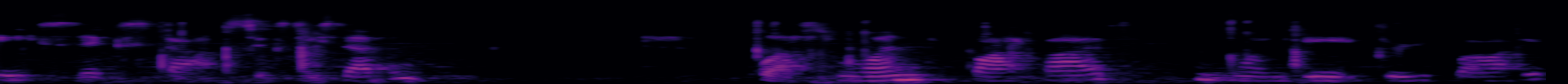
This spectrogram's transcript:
eight six dot sixty seven plus one five five one eight three five.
